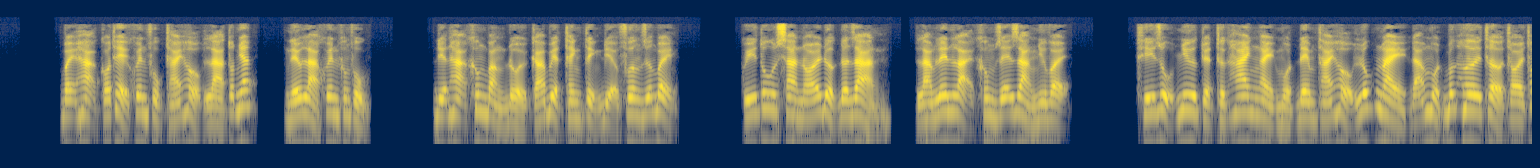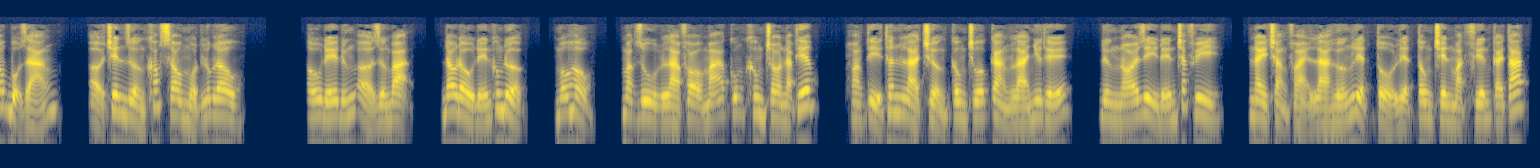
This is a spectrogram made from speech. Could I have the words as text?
Bệ hạ có thể khuyên phục Thái hậu là tốt nhất, nếu là khuyên không phục. Điện hạ không bằng đổi cá biệt thanh tịnh địa phương dưỡng bệnh. Quý tu sa nói được đơn giản, làm lên lại không dễ dàng như vậy. Thí dụ như tuyệt thực hai ngày một đêm Thái hậu lúc này đã một bức hơi thở thoi thóp bộ dáng, ở trên giường khóc sau một lúc lâu. Âu đế đứng ở giường bạn, đau đầu đến không được, mẫu hậu, mặc dù là phò mã cũng không cho nạp tiếp, hoàng tỷ thân là trưởng công chúa càng là như thế, đừng nói gì đến chắc phi, này chẳng phải là hướng liệt tổ liệt tông trên mặt phiến cái tác.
